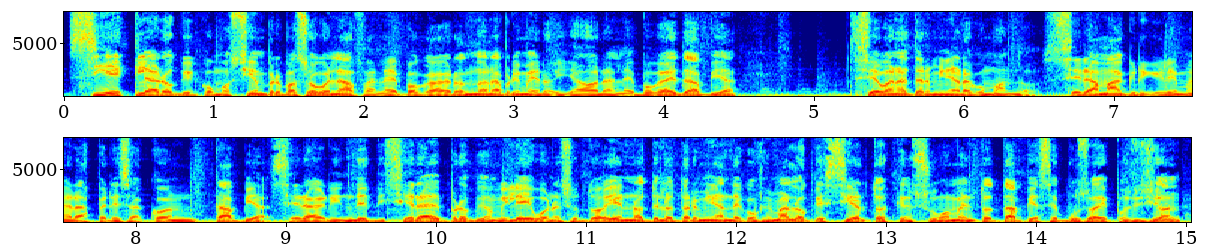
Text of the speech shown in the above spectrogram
Sí es claro que como siempre pasó con la AFA en la época de Grondona primero y ahora en la época de Tapia, se van a terminar acomodando. ¿Será Macri que le me harás perezas con Tapia? ¿Será Grindetti? ¿Será el propio Milei? Bueno, eso todavía no te lo terminan de confirmar. Lo que es cierto es que en su momento Tapia se puso a disposición,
